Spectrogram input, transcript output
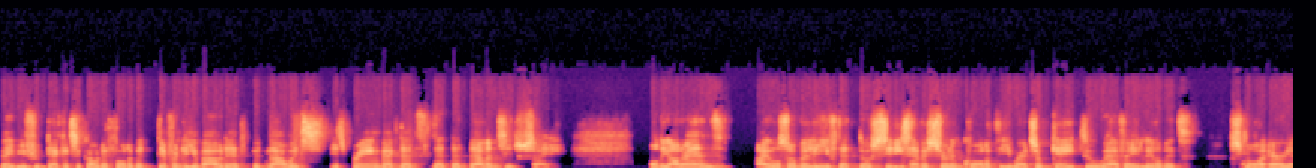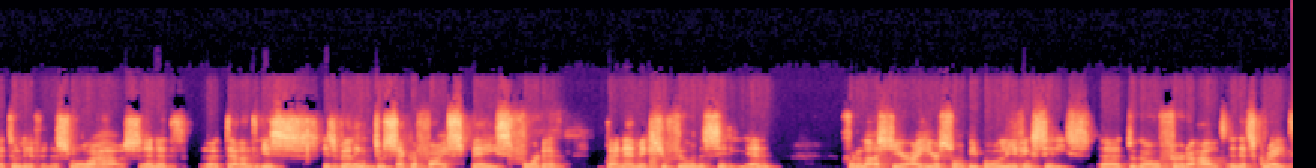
maybe a few decades ago they thought a bit differently about it, but now it's it's bringing back that that that balance in society. On the other hand, I also believe that those cities have a certain quality where it's okay to have a little bit smaller area to live in, a smaller house, and that uh, talent is is willing to sacrifice space for the dynamics you feel in a city. And for the last year, I hear some people leaving cities uh, to go further out, and that's great.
